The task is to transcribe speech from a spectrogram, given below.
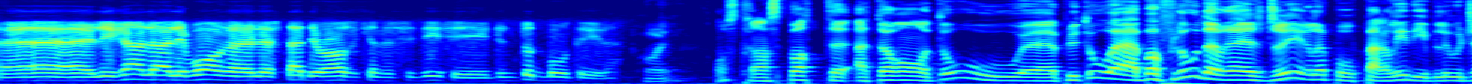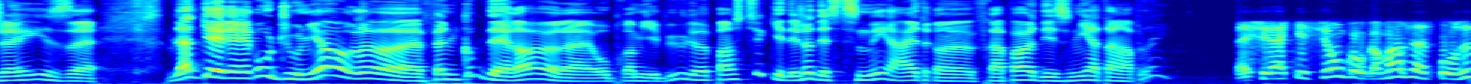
les gens, là, aller voir le stade des Royals de Kansas City, c'est d'une toute beauté. Oui on se transporte à Toronto ou euh, plutôt à Buffalo, devrais-je dire, là, pour parler des Blue Jays. Euh, Vlad Guerrero Jr. Fait une coupe d'erreurs euh, au premier but. Penses-tu qu'il est déjà destiné à être un frappeur désigné à temps plein? Ben, c'est la question qu'on commence à se poser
